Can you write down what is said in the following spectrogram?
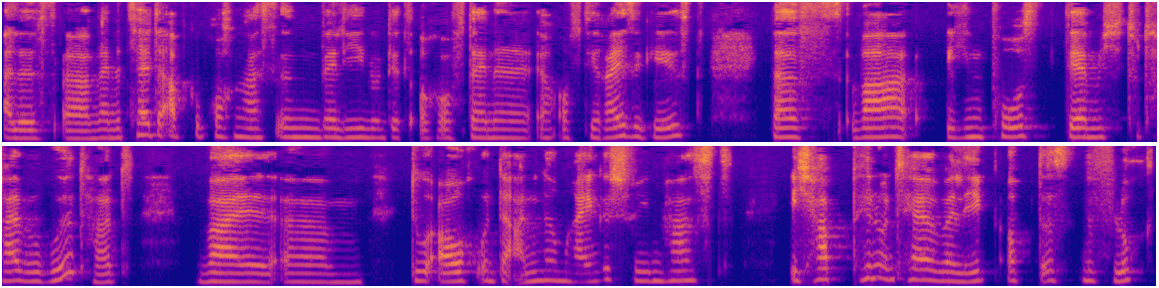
alles, äh, deine Zelte abgebrochen hast in Berlin und jetzt auch auf deine, äh, auf die Reise gehst. Das war ein Post, der mich total berührt hat, weil ähm, du auch unter anderem reingeschrieben hast, ich habe hin und her überlegt, ob das eine Flucht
